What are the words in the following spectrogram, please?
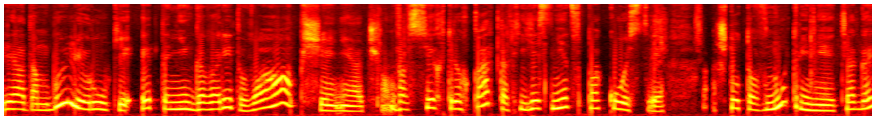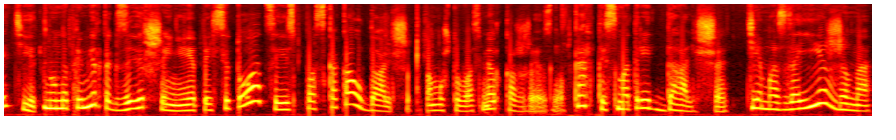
рядом были руки, это не говорит вообще ни о чем. Во всех трех картах есть нет спокойствия. Что-то внутреннее тяготит. Ну, например, как завершение этой ситуации поскакал дальше, потому что восьмерка жезлов. Карты смотреть дальше. Тема заезжена,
